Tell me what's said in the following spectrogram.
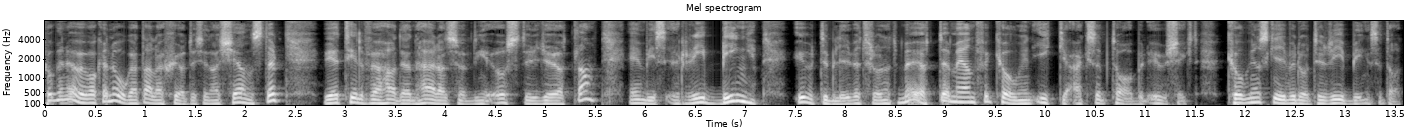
Kungen övervakar noga att alla sköter sina tjänster. Vid ett tillfälle hade en häradshövding i Östergötland, en viss Ribbing, uteblivit från ett möte med en för kungen icke acceptabel ursäkt. Kungen skriver då till Ribbing, citat,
